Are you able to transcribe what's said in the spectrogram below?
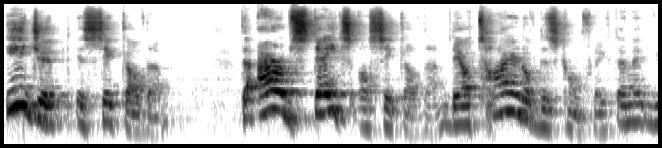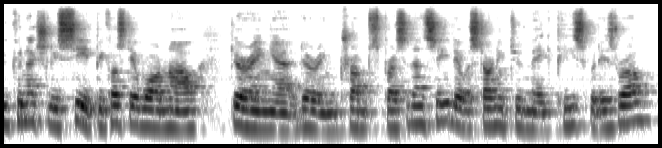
Egypt is sick of them. The Arab states are sick of them. They are tired of this conflict, and you can actually see it because they were now during uh, during Trump's presidency. They were starting to make peace with Israel.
